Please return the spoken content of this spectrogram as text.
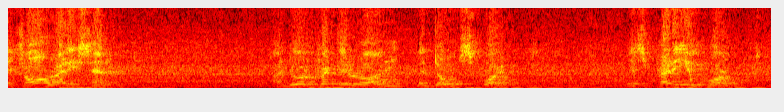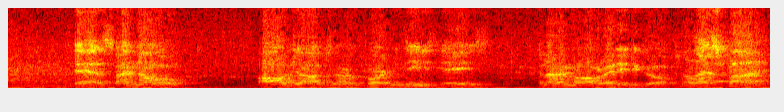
It's already centered. Now do it quickly, Roy, but don't spoil it. It's pretty important. Yes, I know. All jobs are important these days, and I'm all ready to go. Well, that's fine.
